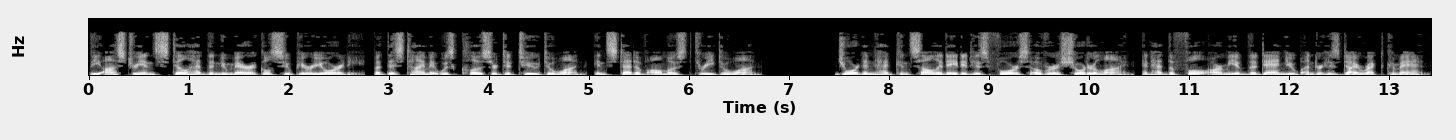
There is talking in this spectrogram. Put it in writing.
The Austrians still had the numerical superiority, but this time it was closer to 2 to 1, instead of almost 3 to 1. Jourdan had consolidated his force over a shorter line, and had the full army of the Danube under his direct command.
